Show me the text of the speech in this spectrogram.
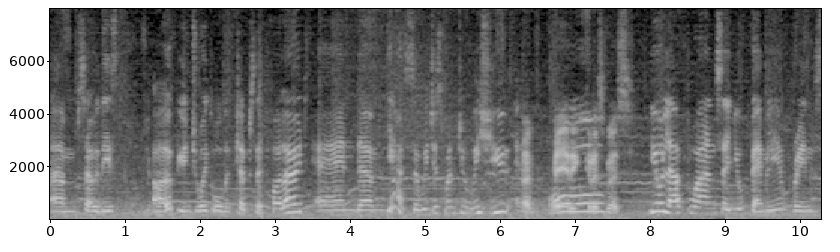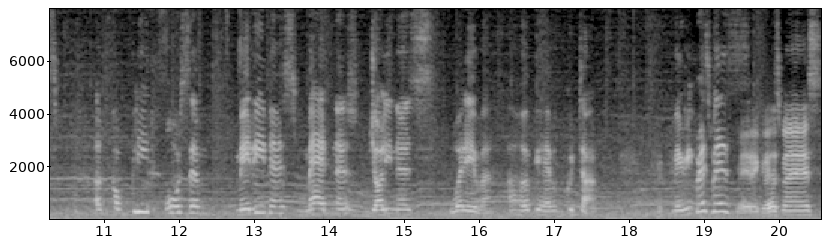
Um, so there's, I hope you enjoyed all the clips that followed. And um, yeah, so we just want to wish you A and Merry all Christmas. your loved ones and your family and friends a complete awesome merriness, madness, jolliness, whatever. I hope you have a good time. Merry Christmas! Merry Christmas.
